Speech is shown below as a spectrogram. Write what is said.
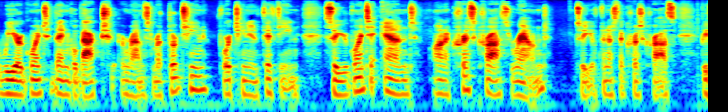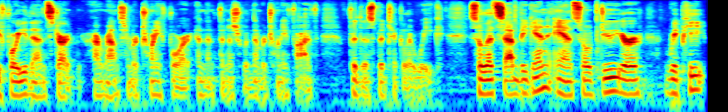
we are going to then go back to rounds number 13, 14, and 15. So you're going to end on a crisscross round. So you'll finish the crisscross before you then start uh, rounds number 24 and then finish with number 25 for this particular week. So let's uh, begin. And so do your repeat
